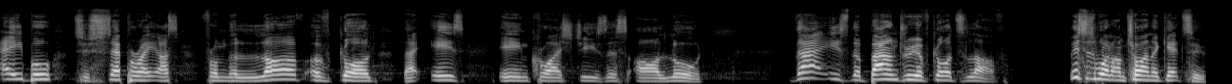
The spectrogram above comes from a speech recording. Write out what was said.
able to separate us from the love of God that is in Christ Jesus our Lord. That is the boundary of God's love. This is what I'm trying to get to.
